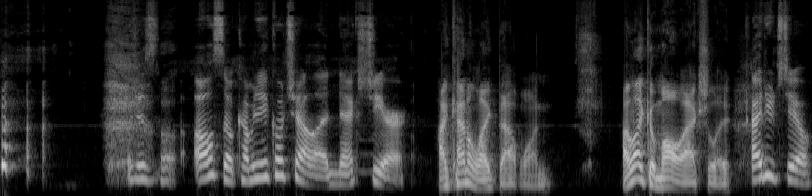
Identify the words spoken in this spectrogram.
which is also coming to Coachella next year. I kind of like that one. I like them all actually. I do too.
